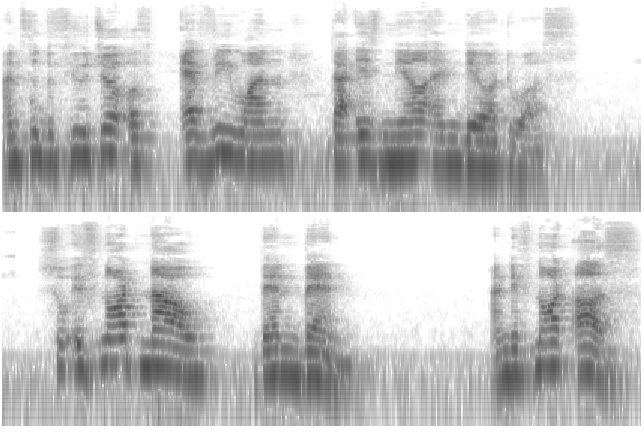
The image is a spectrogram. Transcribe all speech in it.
and for the future of everyone that is near and dear to us. So if not now, then when? And if not us,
